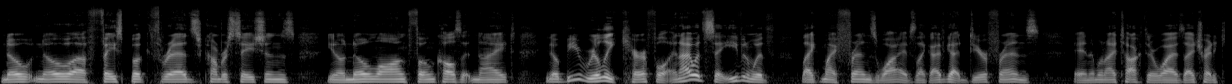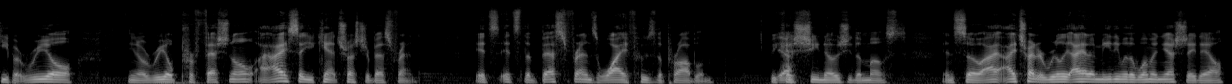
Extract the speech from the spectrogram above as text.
no no uh, Facebook threads, conversations. You know, no long phone calls at night. You know, be really careful. And I would say even with like my friends' wives, like I've got dear friends, and when I talk to their wives, I try to keep it real. You know, real professional. I I say you can't trust your best friend. It's it's the best friend's wife who's the problem because Yeah. she knows you the most. And so I, I try to really. I had a meeting with a woman yesterday, Dale.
